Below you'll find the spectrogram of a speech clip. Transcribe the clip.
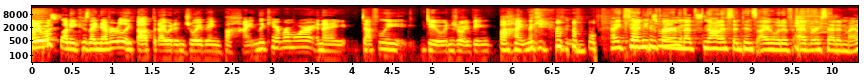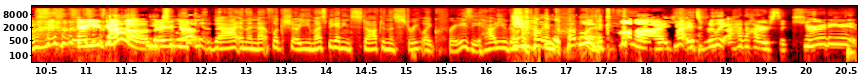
but it was funny because I never really thought that I would enjoy being behind the camera more, and I definitely do enjoy being behind the camera. Mhm. more. I So can confirm that's not a sentence I would have ever said in my life. There you go. There you go. Between that and the Netflix show, you must be getting stopped in the street like crazy. How do you go out in public? Ah, yeah, it's really. I had to hire security.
